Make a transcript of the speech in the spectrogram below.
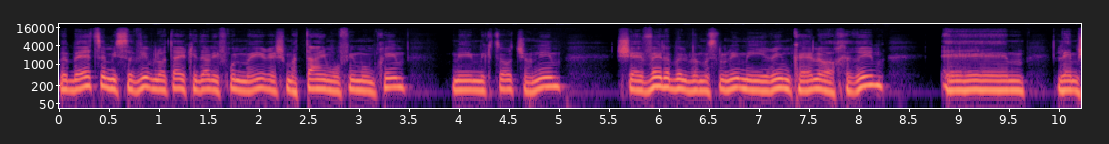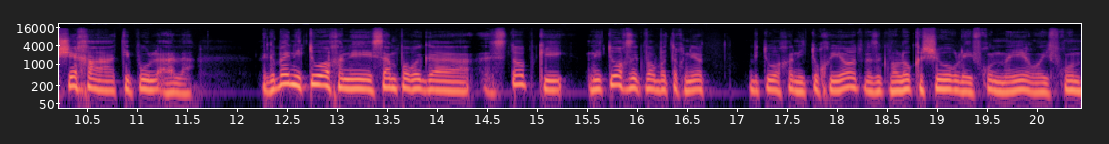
ובעצם מסביב לאותה יחידה לאבחון מהיר יש 200 רופאים מומחים ממקצועות שונים, ש available במסלולים מהירים כאלה או אחרים, אמ, להמשך הטיפול הלאה. לגבי ניתוח, אני שם פה רגע stop, כי ניתוח זה כבר בתוכניות ביטוח הניתוחיות, וזה כבר לא קשור לאבחון מהיר או אבחון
